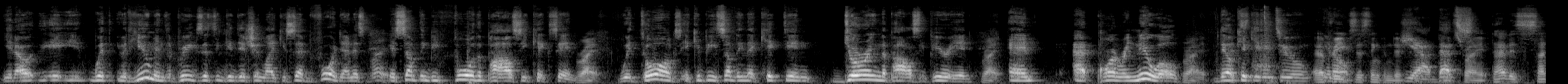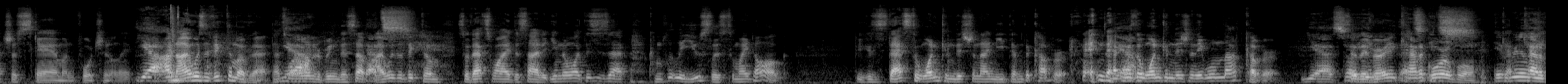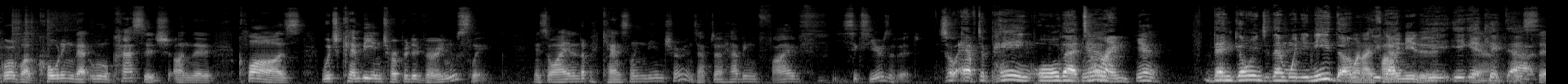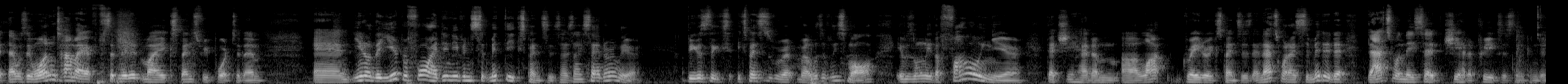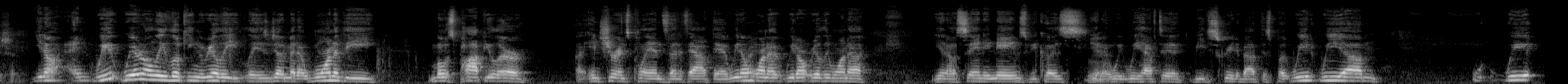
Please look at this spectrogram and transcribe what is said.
You know, it- it- with with humans, a pre-existing condition, like you said before, Dennis, Right. is something before the policy kicks in. Right. With dogs, it could be something that kicked in during the policy period. Right. And at upon renewal, Right. they'll It's kick it into a pre-existing condition. Yeah, that's, right. That is such a scam, unfortunately. Yeah, I'm- and I was a victim of that. That's why I wanted to bring this up. I was a victim, so that's why I decided. You know what? This is completely useless to my dog, because that's the one condition I need them to cover, and that Yeah. was the one condition they will not cover. Yeah, so, So they're very categorical, It ca- really, categorical about quoting that little passage on the clause, which can be interpreted very loosely. And so I ended up canceling the insurance after having five, six years of it. so after paying all that time, yeah. then going to them when you need them, when I you finally got, needed you, it, you get yeah, kicked out. said- that was the one time I submitted my expense report to them, and you know the year before I didn't even submit the expenses, as I said earlier, because the expenses were relatively small. It was only the following year that she had a, a lot greater expenses, and that's when I submitted it. That's when they said she had a pre-existing condition. You know, and we, we're only looking really, ladies and gentlemen, at one of the most popular uh, insurance plans that is out there. We don't Right. want to. We don't really want to, you know, say any names because you Yeah. know we, we have to be discreet about this. But we we um we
